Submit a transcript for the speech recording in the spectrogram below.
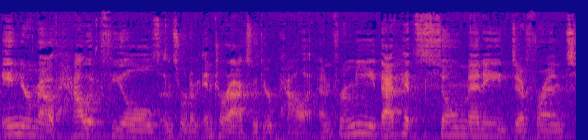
in your mouth, how it feels and sort of interacts with your palate. And for me, that hits so many different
